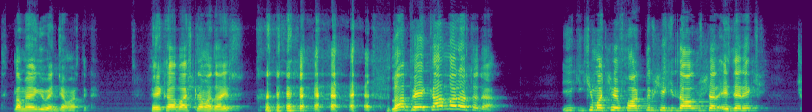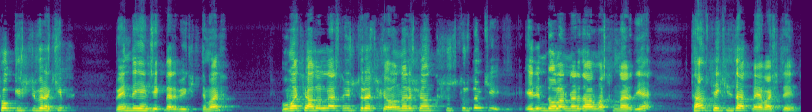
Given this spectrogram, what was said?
Tıklamaya güveneceğim artık. PK başlamadı hayır. Lan PK'm var ortada. İlk iki maçı farklı bir şekilde almışlar ezerek. Çok güçlü bir rakip. Beni de yenecekler büyük ihtimal. Bu maçı alırlarsa üst tura çıkıyor. Onları şu an susturdum ki elimde olanları da almasınlar diye. Tam 8'de atmaya başlayın.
